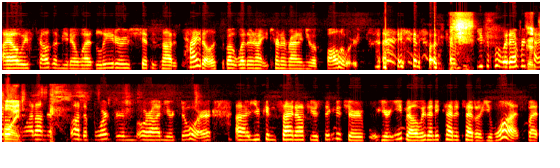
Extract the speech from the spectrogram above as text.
I always tell them, you know what, leadership is not a title. It's about whether or not you turn around and you have followers. you know, so you can put whatever title point. you want on the on the boardroom or on your door. Uh, you can sign off your signature, your email with any kind of title you want. But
